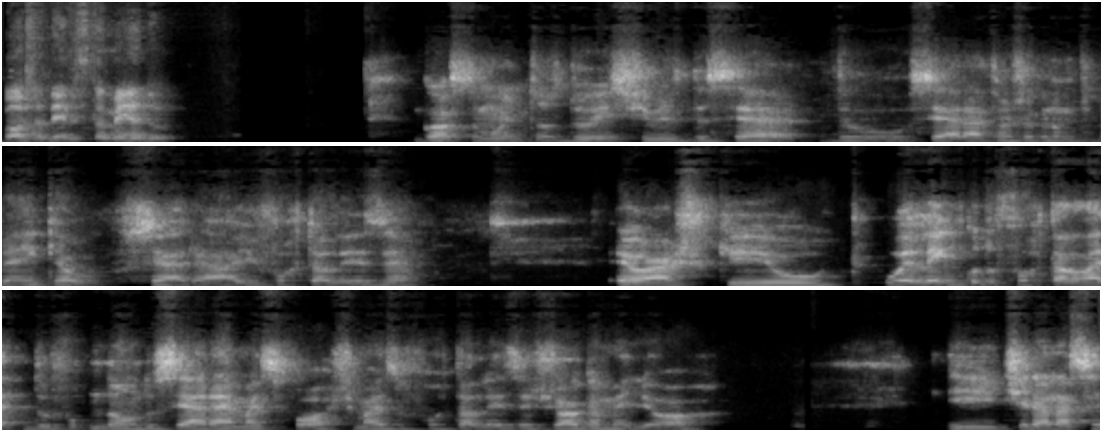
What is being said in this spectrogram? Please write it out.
Gosta deles também, Edu? Gosto muito, os dois times do, Ceará, do Ceará estão jogando muito bem, que é o Ceará e o Fortaleza. Eu acho que o, o elenco do Fortaleza. Do, não, do Ceará é mais forte, mas o Fortaleza joga melhor. E tirando essa,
